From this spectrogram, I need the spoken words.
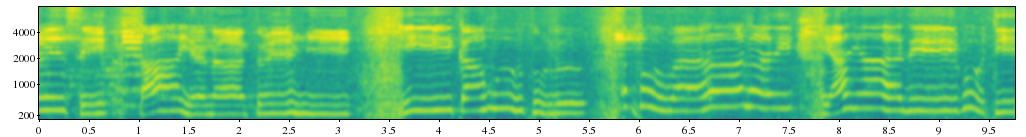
ရင်းစီတာယနာသွင်းမီဤကောင်းမှုကုလိုအဖို့ပါငါသည်ရာရာစီဖို့တီ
